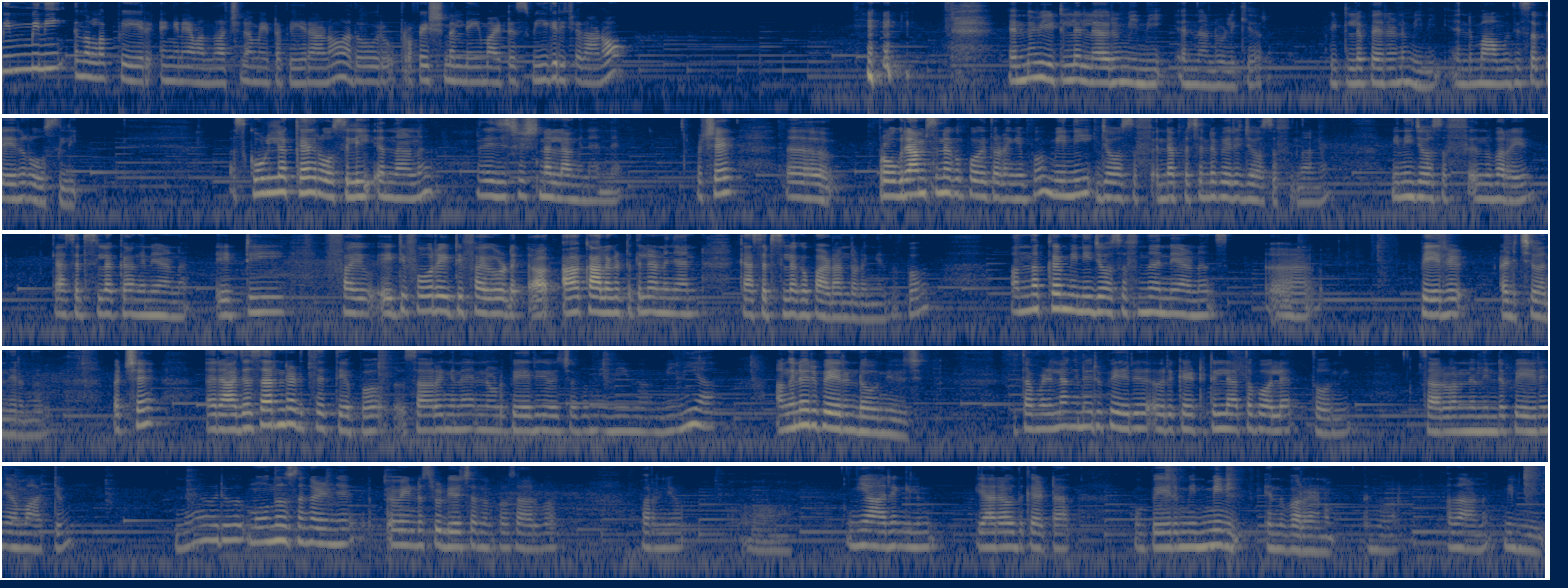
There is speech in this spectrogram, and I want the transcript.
മിൻമിനി എന്നുള്ള പേര് എങ്ങനെയാണ് വന്നത്? അച്ഛനും അമ്മയുടെ പേരാണോ? അതോ ഒരു പ്രൊഫഷണൽ നെയിമായിട്ട് സ്വീകരിച്ചതാണോ? എന്റെ വീട്ടിലെല്ലാവരും മിനി എന്നാണ് വിളിക്കാറ്. വീട്ടിലെ പേരാണ് മിനി. എന്റെ മാമുദിസ പേര് റോസ്ലി. സ്കൂളിലൊക്കെ റോസ്ലി എന്നാണ് രജിസ്ട്രേഷനെല്ലാം അങ്ങനെ തന്നെ. പക്ഷേ പ്രോഗ്രാംസിനൊക്കെ പോയി തുടങ്ങിയപ്പോൾ മിനി ജോസഫ് എന്റെ അപ്പച്ചന്റെ പേര് ജോസഫ് എന്നാണ്. മിനി ജോസഫ് എന്ന് പറയും. കാസറ്റ്സിലൊക്കെ അങ്ങനെയാണ്. Eighty five eighty four eighty ഫൈവോടെ ആ കാലഘട്ടത്തിലാണ് ഞാൻ കാസറ്റ്സിലൊക്കെ പാടാൻ തുടങ്ങിയത്. അപ്പോൾ അന്നൊക്കെ മിനി ജോസഫ് എന്ന് തന്നെയാണ് പേര് അടിച്ചു വന്നിരുന്നത്. പക്ഷേ രാജാ സാറിന്റെ അടുത്ത് എത്തിയപ്പോൾ സാർ ഇങ്ങനെ എന്നോട് പേര് ചോദിച്ചപ്പോൾ മിനി എന്ന് പറഞ്ഞു മിനിയാ? അങ്ങനെ ഒരു പേരുണ്ടോ എന്ന് ചോദിച്ചു. തമിഴിൽ അങ്ങനെ ഒരു പേര് അവർ കേട്ടിട്ടില്ലാത്ത പോലെ തോന്നി. സാറ് പറഞ്ഞു നിന്റെ പേര് ഞാൻ മാറ്റും. പിന്നെ ഒരു മൂന്ന് ദിവസം കഴിഞ്ഞ് വീണ്ടും സ്റ്റുഡിയോ ചെന്നപ്പോൾ സാറ് പറഞ്ഞു ഇനി ആരെങ്കിലും യാരാവത് കേട്ട പേര് മിൻമിനി എന്ന് പറയണം എന്ന് പറഞ്ഞു. അതാണ് മിൻമിനി.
